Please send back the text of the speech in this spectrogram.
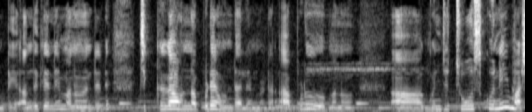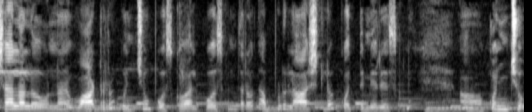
ఉంటాయి. అందుకని మనం ఏంటంటే చిక్కగా ఉన్నప్పుడే ఉండాలి అనమాట అప్పుడు మనం కొంచెం చూసుకుని మసాలాలో ఉన్న వాటర్ కొంచెం పోసుకోవాలి. పోసుకున్న తర్వాత అప్పుడు లాస్ట్లో కొత్తిమీర వేసుకుని కొంచెం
